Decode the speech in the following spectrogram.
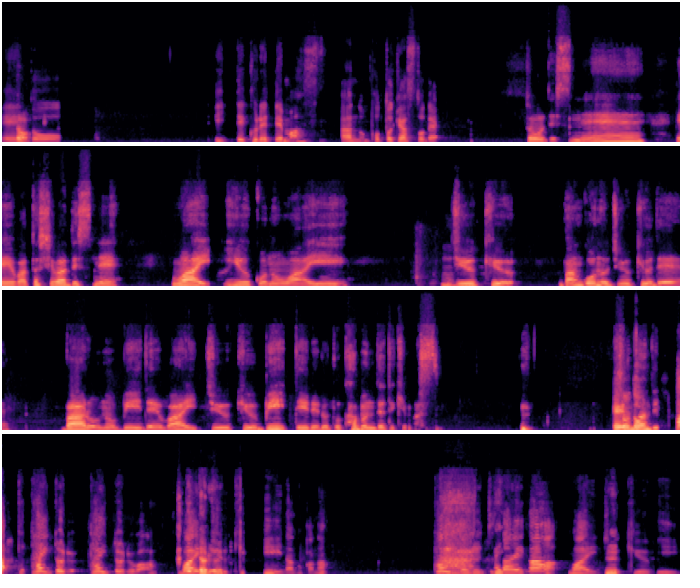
えっ、と言ってくれてます。あのポッドキャストで。そうですね、えー私はですね Y ゆうこの Y19、番号の19でバーローの B で Y19B って入れると多分出てきます。えっ、とそんなんでタタイトルタイトルは？タイトル？Y19B なのかな？タイトル自体が Y19B。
